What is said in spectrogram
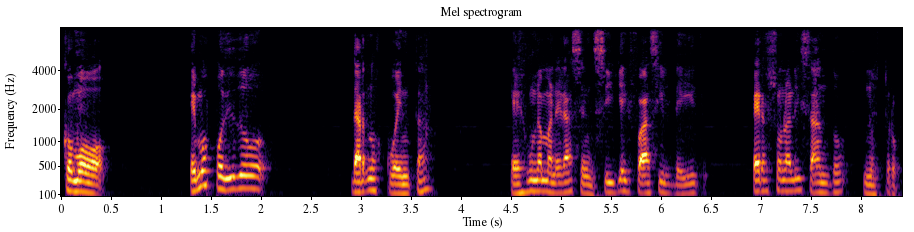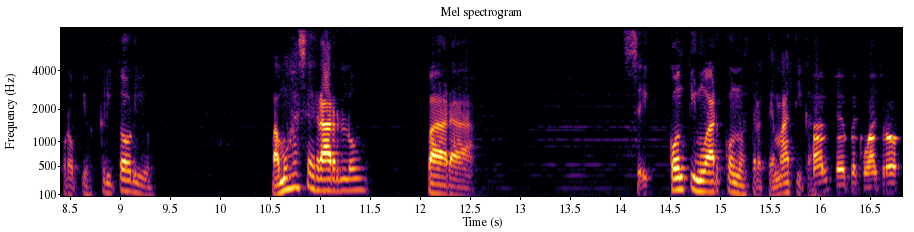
Como hemos podido darnos cuenta, es una manera sencilla y fácil de ir personalizando nuestro propio escritorio. Vamos a cerrarlo para continuar con nuestra temática. F4.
